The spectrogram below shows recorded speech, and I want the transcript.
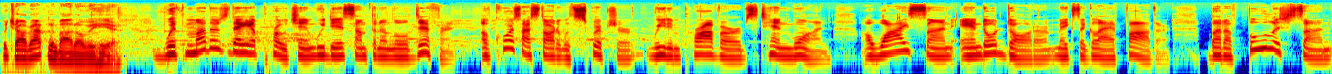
What y'all rapping about over here? With Mother's Day approaching, we did something a little different. Of course, I started with scripture, reading Proverbs 10:1. A wise son and or daughter makes a glad father, but a foolish son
